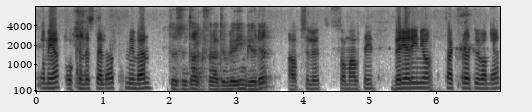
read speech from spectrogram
du var med och kunde ställa upp, min vän. Tusen tack för att du blev inbjuden. Absolut, som alltid. Bergarinho, tack för att du var med.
